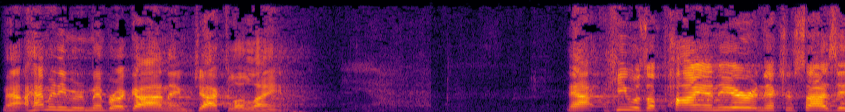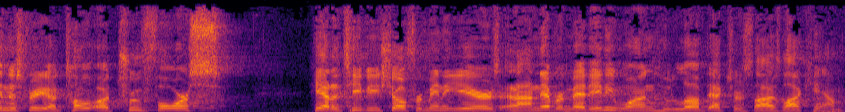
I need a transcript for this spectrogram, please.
Now, how many of you remember a guy named Jack LaLanne? Now, he was a pioneer in the exercise industry, a, to- a true force. He had a TV show for many years, and I never met anyone who loved exercise like him.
